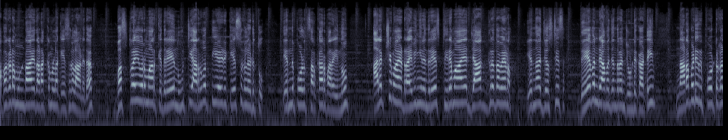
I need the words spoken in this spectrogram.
അപകടമുണ്ടായതടക്കമുള്ള കേസുകളാണിത്. ബസ് ഡ്രൈവർമാർക്കെതിരെ നൂറ്റി അറുപത്തിയേഴ് കേസുകൾ എടുത്തു എന്നിപ്പോൾ സർക്കാർ പറയുന്നു അലക്ഷ്യമായ ഡ്രൈവിംഗിനെതിരെ സ്ഥിരമായ ജാഗ്രത വേണം എന്ന് ജസ്റ്റിസ് ദേവൻ രാമചന്ദ്രൻ ചൂണ്ടിക്കാട്ടി. നടപടി റിപ്പോർട്ടുകൾ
